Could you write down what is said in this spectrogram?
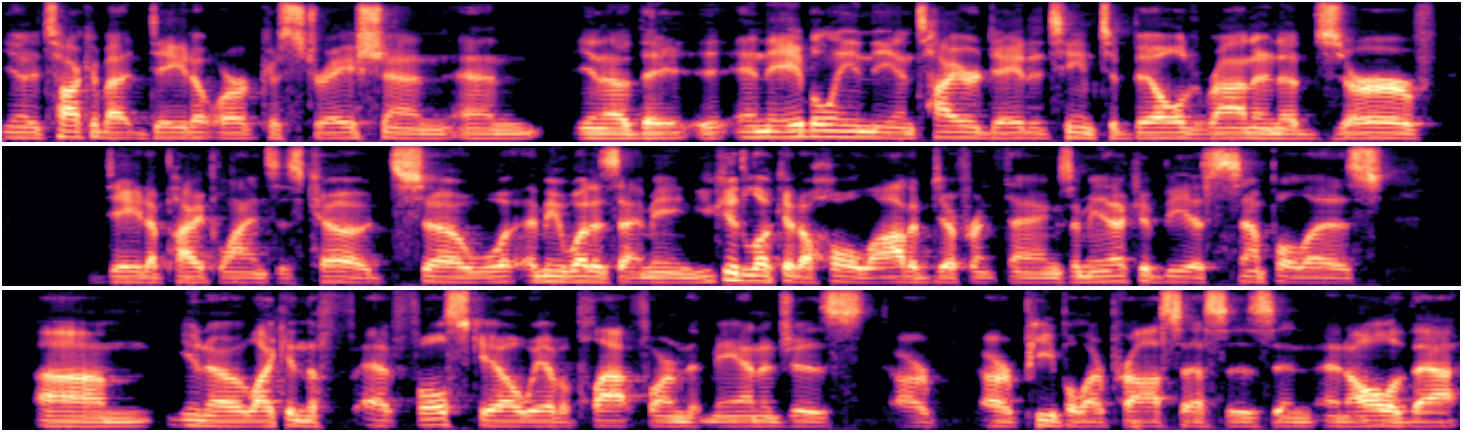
you know, talk about data orchestration and you know, they enabling the entire data team to build, run, and observe data pipelines as code. So, I mean, what does that mean? You could look at a whole lot of different things. I mean, that could be as simple as, um, you know, like in the at full scale, we have a platform that manages our our people, our processes, and and all of that.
